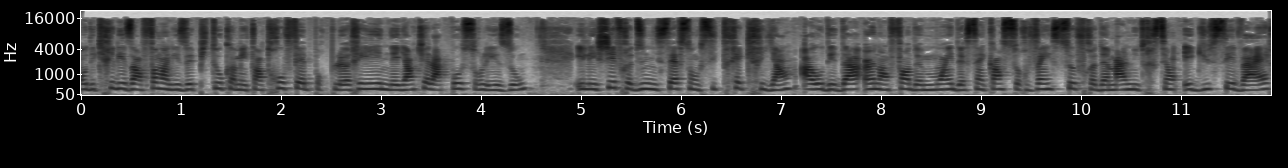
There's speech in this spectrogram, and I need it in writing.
On décrit les enfants dans les hôpitaux comme étant trop faibles pour pleurer, n'ayant que la peau sur les os. Et les chiffres d'UNICEF sont aussi très criants. À Odeda, un enfant de moins de 5 ans sur 20 souffre de malnutrition aiguë sévère.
